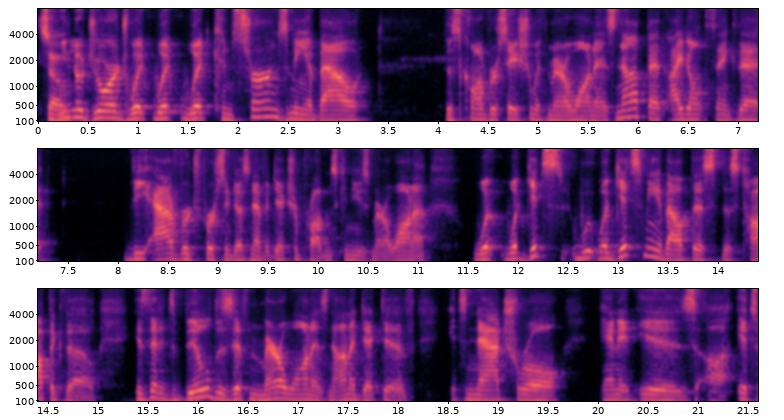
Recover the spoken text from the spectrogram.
so You know, George, what what what concerns me about this conversation with marijuana is not that I don't think that the average person who doesn't have addiction problems can use marijuana. What what gets what gets me about this this topic though is that it's billed as if marijuana is non-addictive, it's natural, and it is uh, it's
